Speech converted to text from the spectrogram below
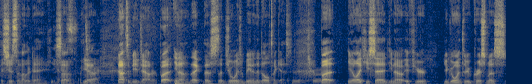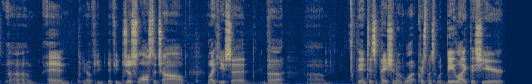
it's just another day. Yes, so yeah, right. not to be a downer, but you know that, that's the joys of being an adult, I guess. Yeah, right. But you know, like you said, you know, if you're you're going through Christmas, um, and you know, if you if you just lost a child, like you said, the um, the anticipation of what Christmas would be like this year.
